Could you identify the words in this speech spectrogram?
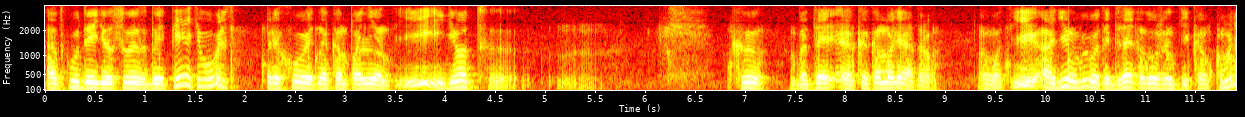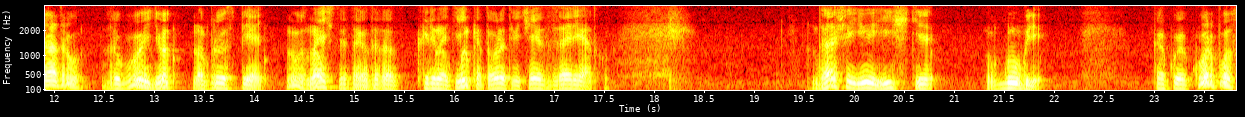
откуда идет с USB 5 вольт, приходит на компонент и идет э, к, батаре... Э, к аккумулятору. Вот. И один вывод обязательно должен идти к аккумулятору, другой идет на плюс 5. Ну, значит, это вот эта вот хренотень, которая отвечает за зарядку. Дальше ее ищите в гугле. Какой корпус,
